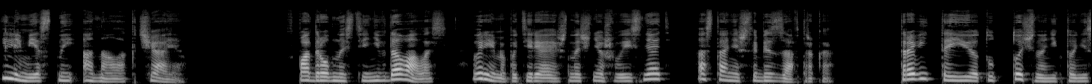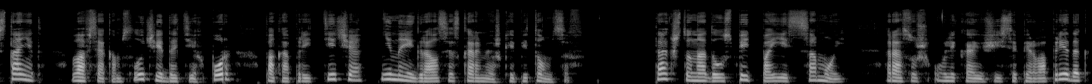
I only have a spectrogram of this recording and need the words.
или местный аналог чая. В подробности не вдавалась. Время потеряешь, начнешь выяснять, останешься без завтрака. Травить-то ее тут точно никто не станет, во всяком случае до тех пор, пока предтеча не наигрался с кормежкой питомцев. Так что надо успеть поесть самой, раз уж увлекающийся первопредок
